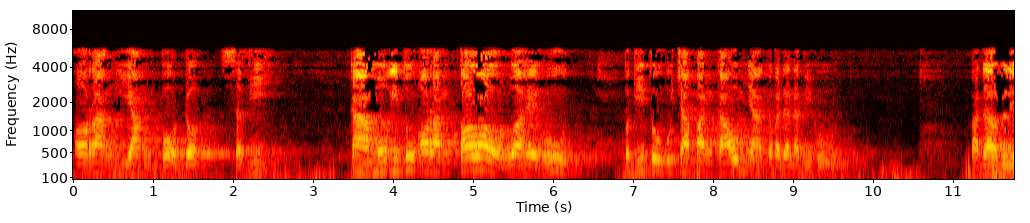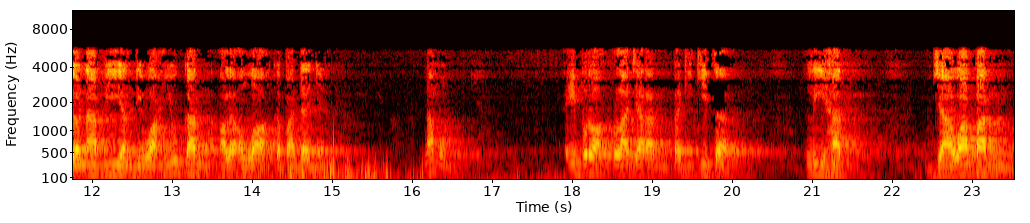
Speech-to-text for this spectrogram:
orang yang bodoh, sevi. Kamu itu orang tolol, wahai Hud. Begitu ucapan kaumnya kepada Nabi Hud. Padahal beliau nabi yang diwahyukan oleh Allah kepadanya. Namun ibrah pelajaran bagi kita lihat jawaban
